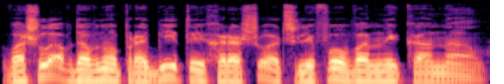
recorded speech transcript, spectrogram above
Вошла в давно пробитый, хорошо отшлифованный канал.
